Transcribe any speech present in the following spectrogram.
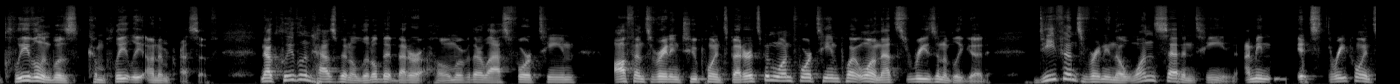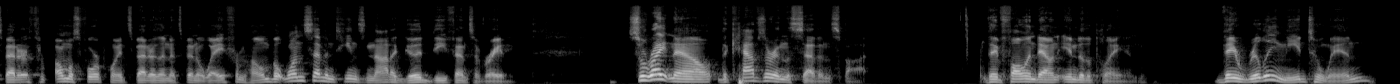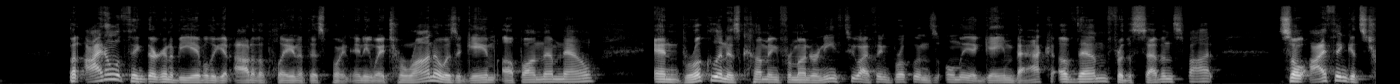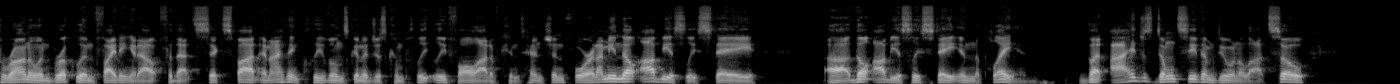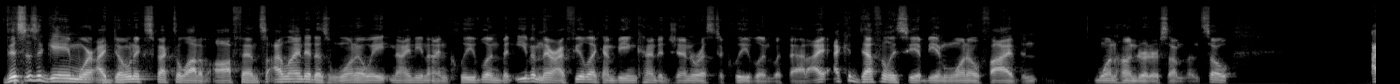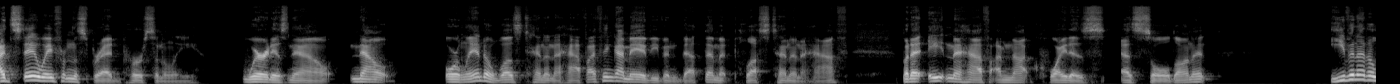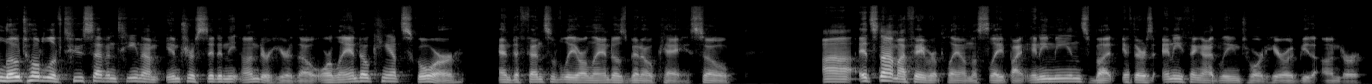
Cleveland was completely unimpressive. Now, Cleveland has been a little bit better at home over their last 14. Offensive rating two points better. It's been 114.1. That's reasonably good. Defensive rating, though, 117. I mean, it's three points better, th- almost four points better than it's been away from home, but 117 is not a good defensive rating. So, right now, the Cavs are in the seven spot. They've fallen down into the play in. They really need to win but I don't think they're going to be able to get out of the plane at this point anyway. Toronto is a game up on them now. And Brooklyn is coming from underneath too. I think Brooklyn's only a game back of them for the seven spot. So I think it's Toronto and Brooklyn fighting it out for that sixth spot. And I think Cleveland's going to just completely fall out of contention for it. I mean, they'll obviously stay, uh, they'll obviously stay in the play in, but I just don't see them doing a lot. So this is a game where I don't expect a lot of offense. I lined it as 108 99 Cleveland, but even there, I feel like I'm being kind of generous to Cleveland with that. I, I could definitely see it being 105 to 100 or something. So I'd stay away from the spread personally where it is now. Now, Orlando was 10 and a half. I think I may have even bet them at plus 10 and a half, but at eight and a half, I'm not quite as as sold on it. Even at a low total of 217, I'm interested in the under here, though. Orlando can't score, and defensively, Orlando's been okay. So uh, it's not my favorite play on the slate by any means, but if there's anything I'd lean toward here, it would be the under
